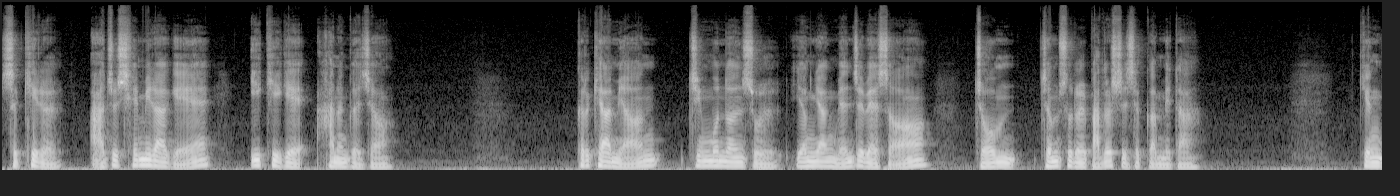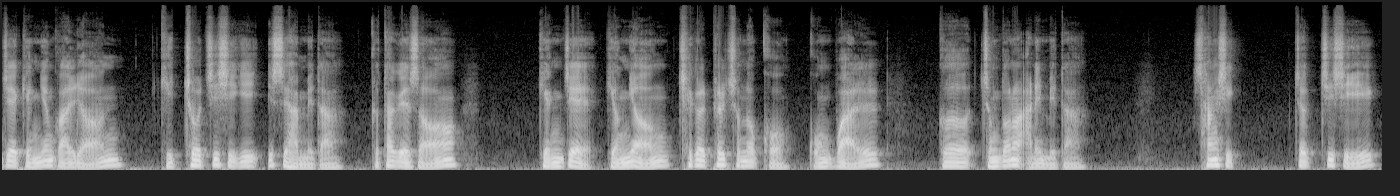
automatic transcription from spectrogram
스킬을 아주 세밀하게 익히게 하는 거죠. 그렇게 하면 직무 논술, 역량 면접에서 좀 점수를 받을 수 있을 겁니다. 경제 경영 관련 기초 지식이 있어야 합니다. 그렇다고 해서 경제 경영 책을 펼쳐놓고 공부할 그 정도는 아닙니다. 상식적 지식,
